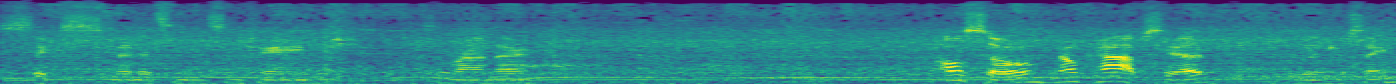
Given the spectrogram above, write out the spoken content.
six minutes and some change, somewhere around there. Also, no cops yet, which is interesting.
